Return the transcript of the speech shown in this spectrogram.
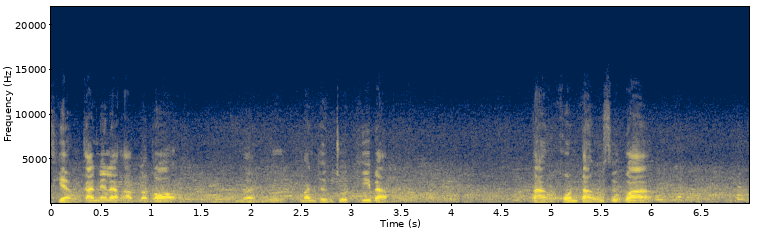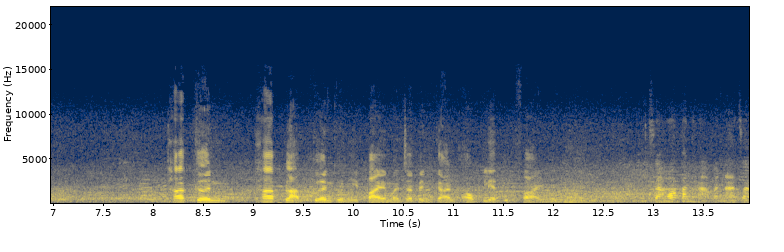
เถียงกันนี่แหละครับ แล้วก็เหมือนมันถึงจุดที่แบบ ต่างคนต่างรู้สึกว่า ถ้าเกินถ้าปรับเกินกว่านี้ไป มันจะเป็นการเอาเปรียบอีกฝ่ายหนึ่งครับแสดงว่าปัญหามันน่าจะ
